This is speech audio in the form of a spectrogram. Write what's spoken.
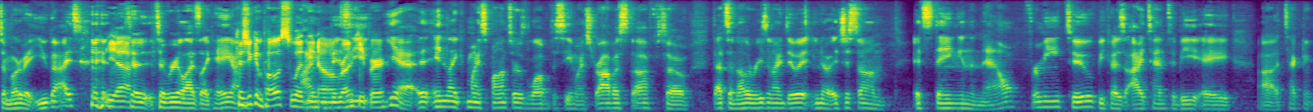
to motivate you guys. Yeah. to to realize like, hey, because you can post with you I'm know busy. Runkeeper. Yeah, and like my sponsors love to see my Strava stuff, so that's another reason I do it. You know, it's just um, it's staying in the now for me too because I tend to be a uh, technic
